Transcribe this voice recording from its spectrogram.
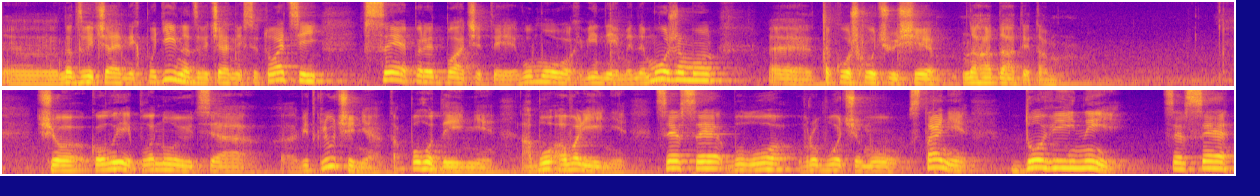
е, надзвичайних подій, надзвичайних ситуацій. Все передбачити в умовах війни ми не можемо. Е, Також хочу ще нагадати там що коли плануються е, відключення там погодинні або аварійні, це все було в робочому стані до війни. Це все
